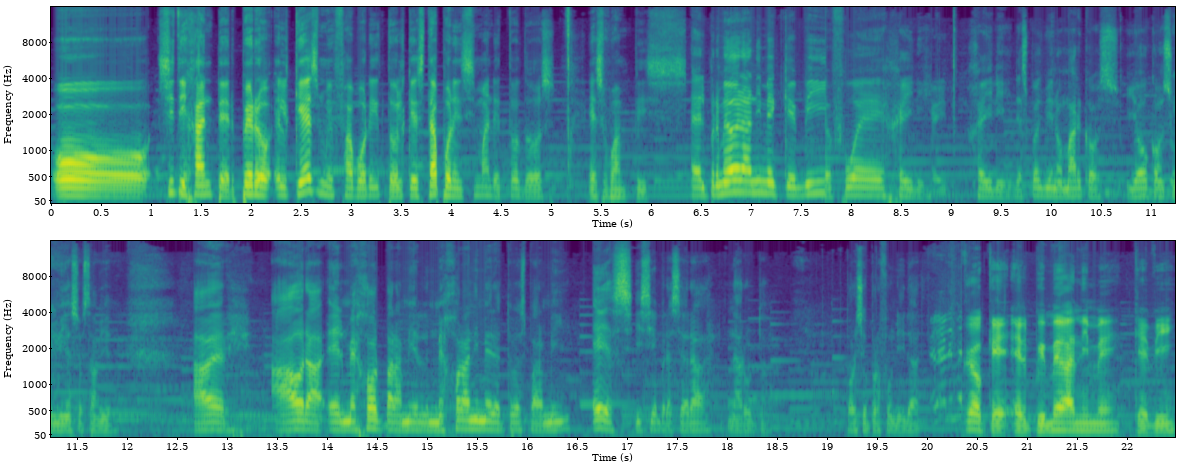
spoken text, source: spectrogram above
o City Hunter, pero el que es mi favorito, el que está por encima de todos, es One Piece. El primer anime que vi fue Heidi. Heidi. Después vino Marcos. Yo consumí esos también. A ver, ahora el mejor para mí, el mejor anime de todos para mí es y siempre será Naruto. Por su profundidad. Creo que el primer anime que vi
